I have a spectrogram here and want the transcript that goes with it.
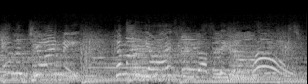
Come and join me. Come on, guys. Get up there. Oh.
